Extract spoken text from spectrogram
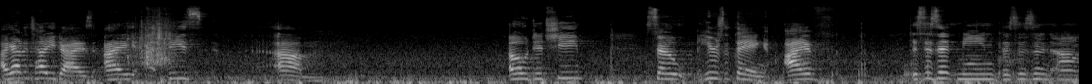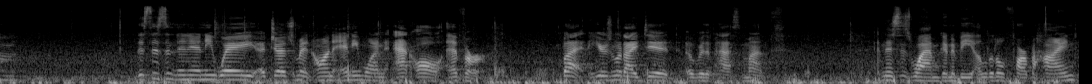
I gotta tell you guys, I, these, um, oh, did she? So here's the thing. I've, this isn't mean, this isn't, um, this isn't in any way a judgment on anyone at all, ever. But here's what I did over the past month. And this is why I'm gonna be a little far behind.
